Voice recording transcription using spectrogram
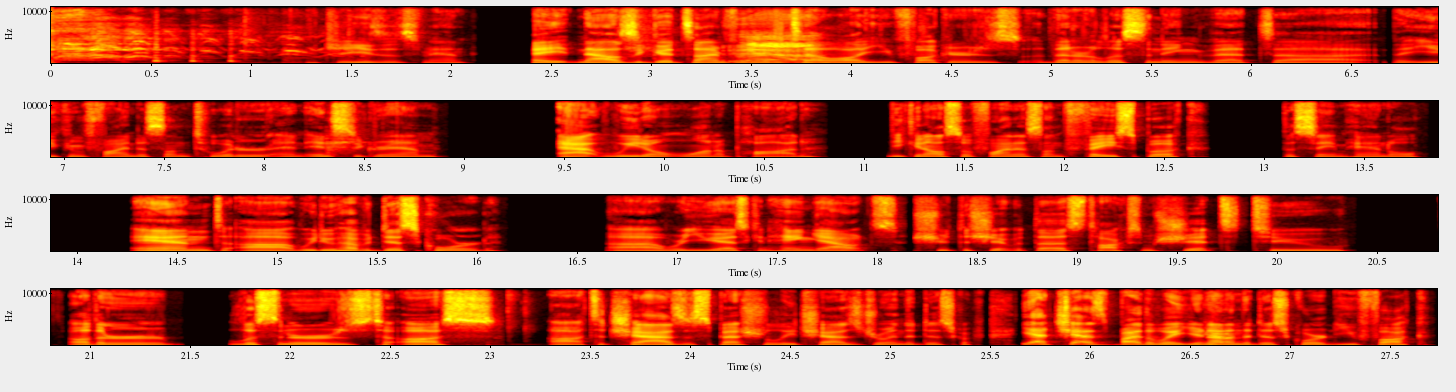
Jesus, man. Hey, now's a good time for me to tell all you fuckers that are listening that uh, that you can find us on Twitter and Instagram at We Don't Want a Pod. You can also find us on Facebook, the same handle, and uh, we do have a Discord uh, where you guys can hang out, shoot the shit with us, talk some shit to other listeners, to us, uh, to Chaz especially. Chaz joined the Discord. Yeah, Chaz. By the way, you're not Yeah. on the Discord. You fuck.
